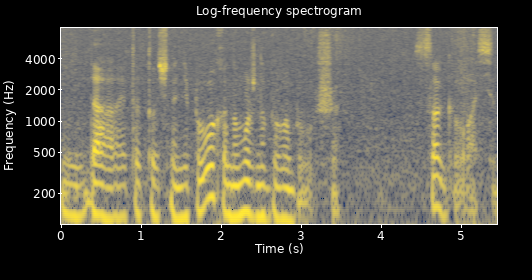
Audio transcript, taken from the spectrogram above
Да, это точно неплохо, но можно было бы лучше. Согласен.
